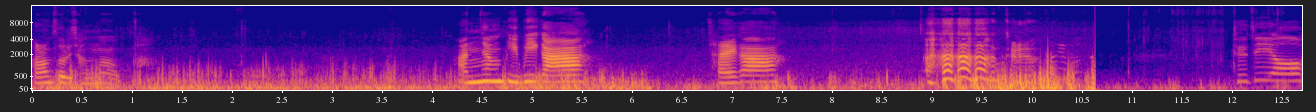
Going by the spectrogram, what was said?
바람 소리 장난 없다. 안녕, 비비가. 잘 가. 들려. 드디어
